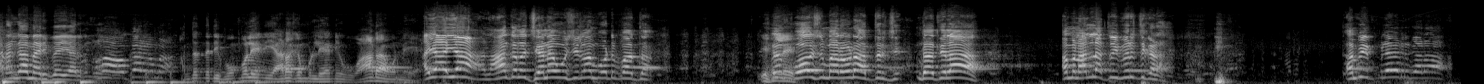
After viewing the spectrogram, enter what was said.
அடங்கா மாதிரி பேயா இருக்கும். அந்த நீ பொம்பளை நீ அடக்க முடியல நீ வாடா உன்னைய. ஐயா ஐயா நாங்களும் சென ஊசிலாம் போட்டு பார்த்தோம். போஸ் மரோட அத்துருச்சு. இந்த அத்திலா ஆமா நல்லா தூக்கி விரிச்சுக்கடா. தம்பி பிளேட் இருக்காரா எதுக்குண்ணே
